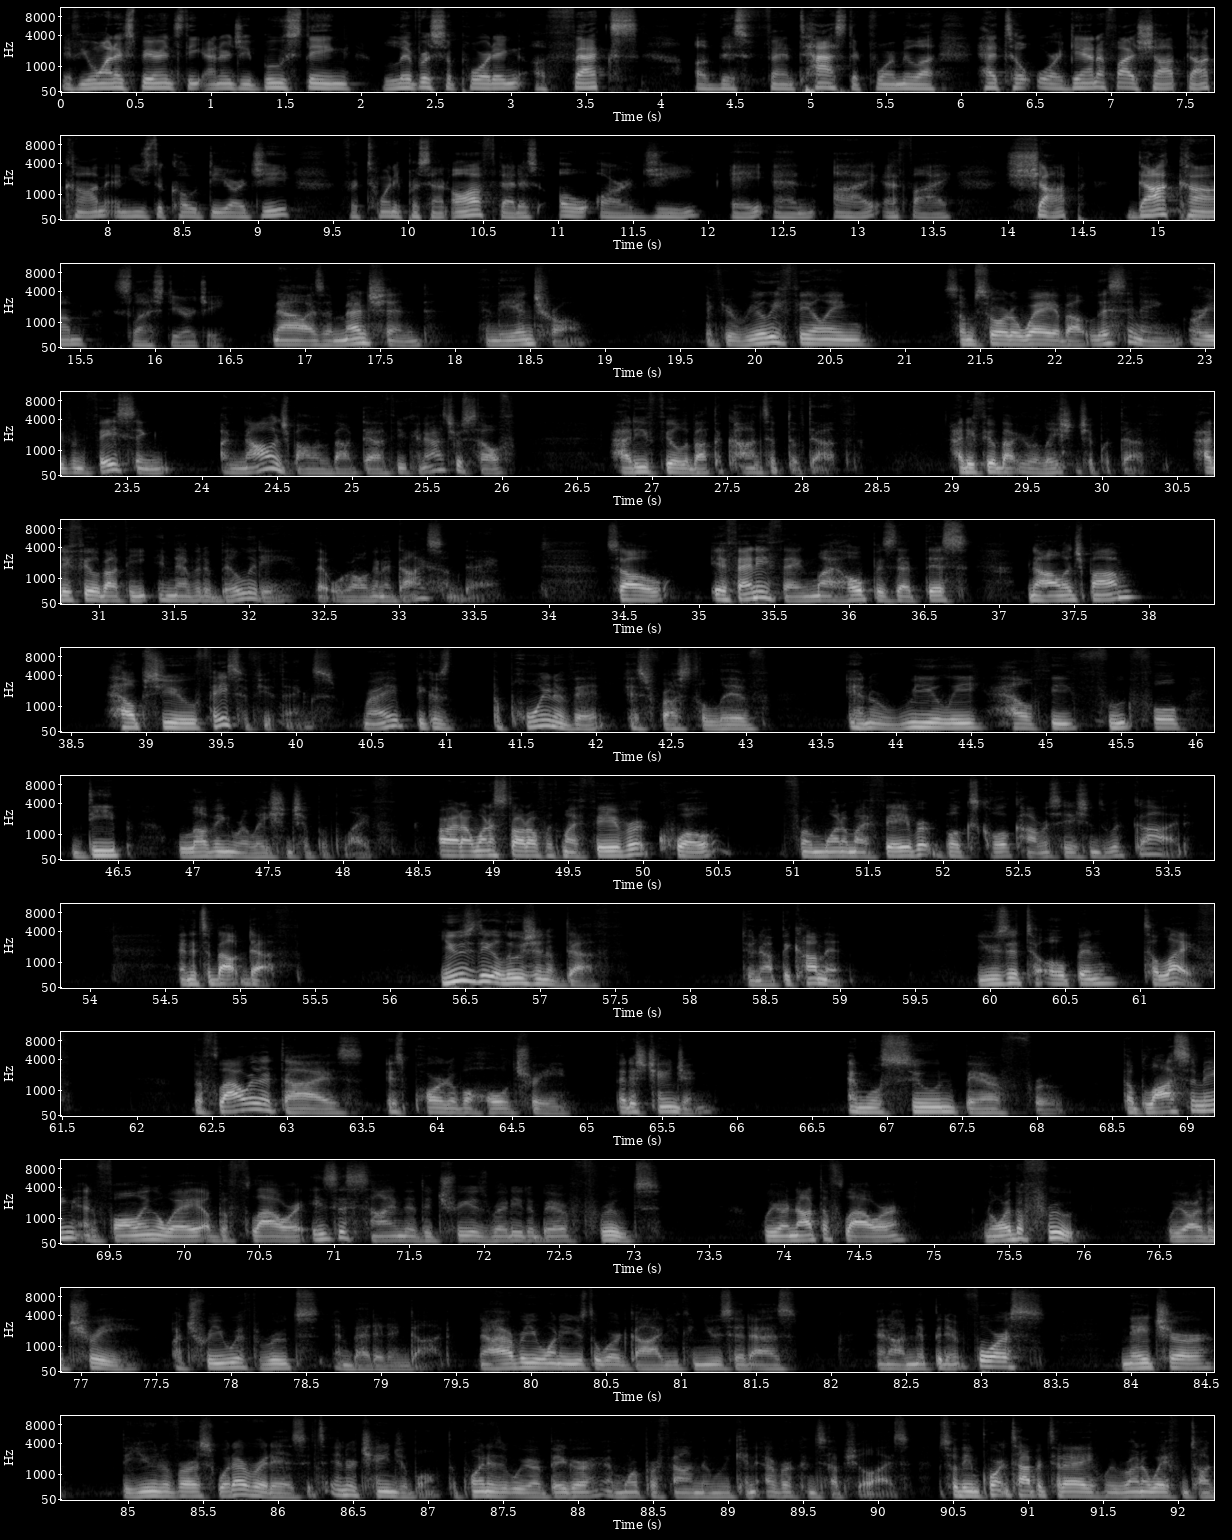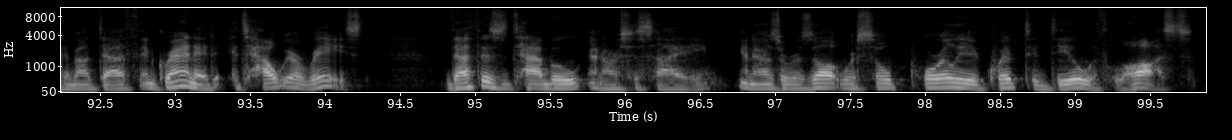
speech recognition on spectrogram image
If you want to experience the energy boosting, liver supporting effects of this fantastic formula, head to OrganifiShop.com and use the code DRG for 20% off. That is O R G A N I F I shop.com slash DRG. Now, as I mentioned in the intro, if you're really feeling some sort of way about listening or even facing a knowledge bomb about death, you can ask yourself, how do you feel about the concept of death? How do you feel about your relationship with death? How do you feel about the inevitability that we're all going to die someday? So, if anything, my hope is that this knowledge bomb helps you face a few things, right? Because the point of it is for us to live in a really healthy, fruitful, deep, loving relationship with life. All right, I want to start off with my favorite quote from one of my favorite books called Conversations with God. And it's about death. Use the illusion of death. Do not become it. Use it to open to life. The flower that dies is part of a whole tree that is changing and will soon bear fruit. The blossoming and falling away of the flower is a sign that the tree is ready to bear fruits. We are not the flower, nor the fruit. We are the tree, a tree with roots embedded in God. Now, however you want to use the word God, you can use it as an omnipotent force, nature, the universe, whatever it is, it's interchangeable. The point is that we are bigger and more profound than we can ever conceptualize. So, the important topic today, we run away from talking about death. And granted, it's how we are raised. Death is a taboo in our society. And as a result, we're so poorly equipped to deal with loss.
